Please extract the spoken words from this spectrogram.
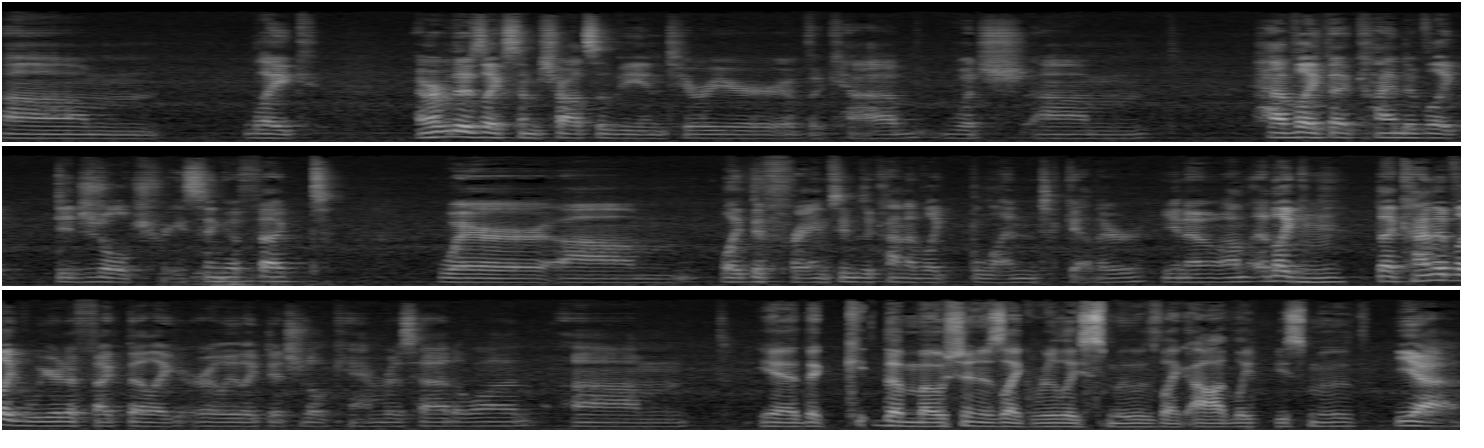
Um, like I remember there's like some shots of the interior of the cab, which um, have like that kind of like digital tracing effect where um like the frames seem to kind of like blend together you know um, and, like Mhm. that kind of like weird effect that like early like digital cameras had a lot um Yeah, the the motion is like really smooth, like oddly smooth. yeah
